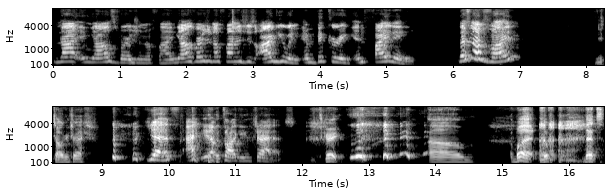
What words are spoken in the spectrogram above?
Not in y'all's version of fun. Y'all's version of fun is just arguing and bickering and fighting. That's not fun. You talking trash? yes, I am talking trash. It's great. Um, but the- that's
